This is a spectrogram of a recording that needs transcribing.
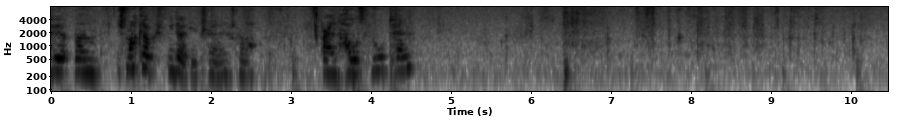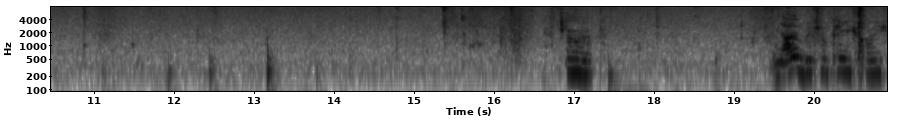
Okay, ähm, ich mache glaube ich wieder die Challenge noch. Ein Haus looten. Den Bildschirm kenne ich gar nicht.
